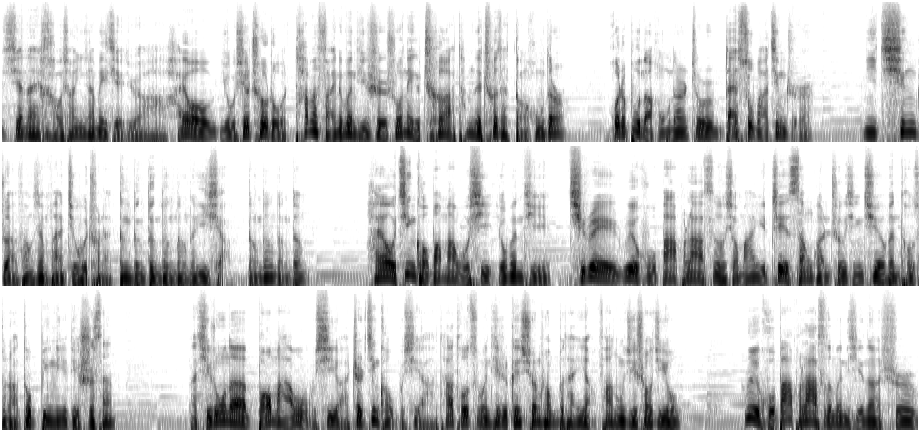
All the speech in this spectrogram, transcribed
现在好像应该没解决啊，还有有些车主他们反映的问题是说那个车啊，他们的车在等红灯，或者不等红灯，就是怠速吧静止，你轻转方向盘就会传来噔噔噔噔噔的异响，噔噔噔噔。还有进口宝马五系有问题，奇瑞、瑞虎八 Plus 和小蚂蚁这三款车型七月份投诉量都并列第十三。那其中呢，宝马五系啊，这是进口五系啊，它投诉问题是跟宣传不太一样，发动机烧机油。瑞虎八 Plus 的问题呢是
